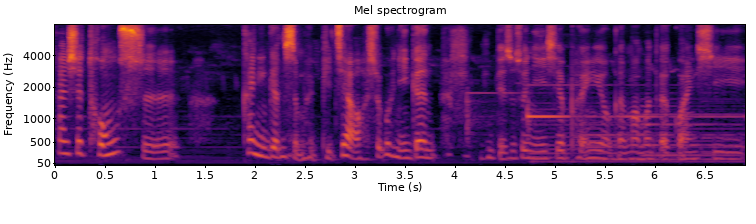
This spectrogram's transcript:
但是同时看你跟什么比较。如果你跟，比如说你一些朋友跟妈妈的关系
